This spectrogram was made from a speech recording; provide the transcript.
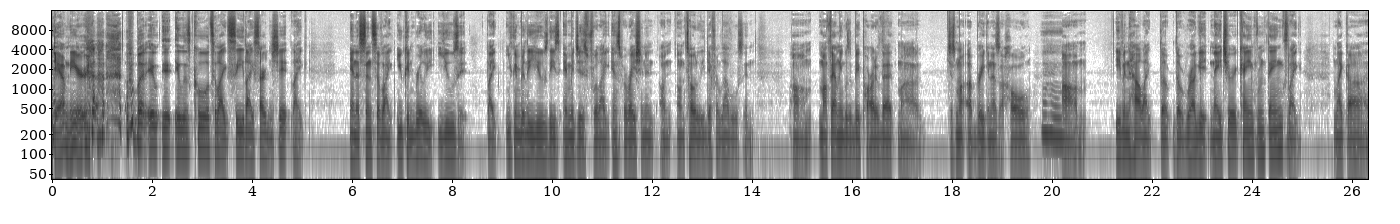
damn near. but it, it it was cool to like see like certain shit like in a sense of like you can really use it. Like you can really use these images for like inspiration and on on totally different levels. And um, my family was a big part of that. My just my upbringing as a whole. Um, even how like the the rugged nature came from things like like uh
